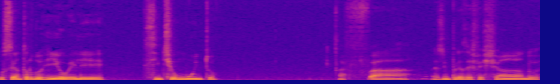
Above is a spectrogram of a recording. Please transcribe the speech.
O centro do Rio, ele sentiu muito a, a, as empresas fechando,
